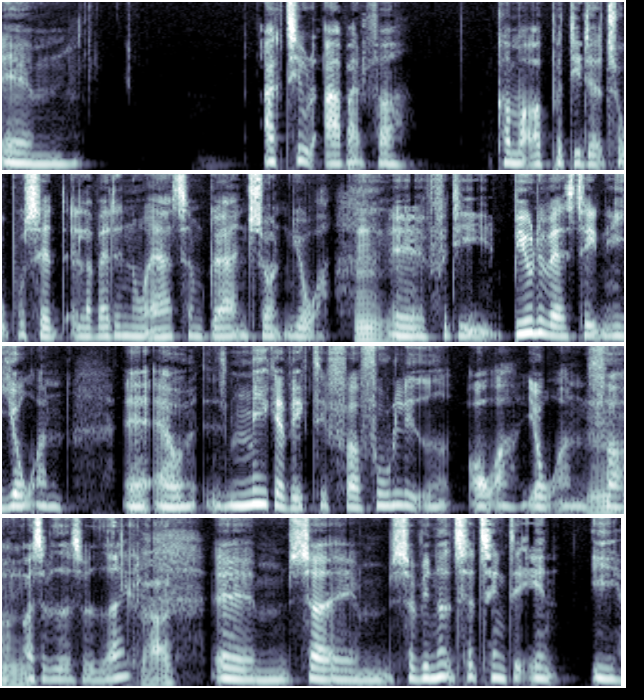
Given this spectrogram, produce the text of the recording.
øhm, aktivt arbejde for kommer op på de der 2%, eller hvad det nu er, som gør en sund jord. Mm. Øh, fordi biodiversiteten i jorden øh, er jo mega vigtig for fuglelivet over jorden, for mm-hmm. og så videre, og så videre. Ikke? Klart. Øhm, så, øhm, så vi er nødt til at tænke det ind i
